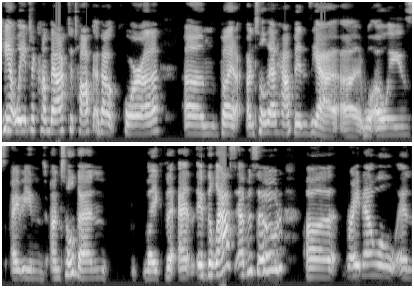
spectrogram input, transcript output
can't wait to come back to talk about Korra. Um, but until that happens, yeah, uh, we'll always. I mean, until then, like the if the last episode uh right now will and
